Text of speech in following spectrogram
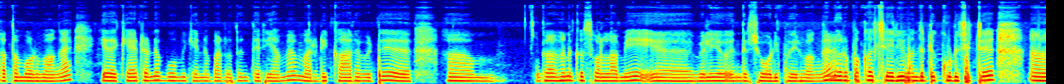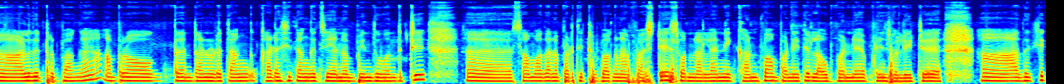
சத்தம் போடுவாங்க. இதை கேட்டோன்னே பூமிக்கு என்ன பண்ணுறதுன்னு தெரியாமல் மறுபடியும் காரை விட்டு ககனுக்கு சொல்லாமே வெளியே எழுந்திரிச்சு ஓடி போயிடுவாங்க இன்னொரு பக்கம் செரி வந்துட்டு குடிச்சிட்டு அழுதுட்ருப்பாங்க. அப்புறம் தன் தன்னோட தங்க கடைசி தங்கச்சியான பிந்து வந்துட்டு சமாதானப்படுத்திட்டு இருப்பாங்க நான் ஃபஸ்ட்டே சொன்னேன்ல நீ கன்ஃபார்ம் பண்ணிவிட்டு லவ் பண்ணு அப்படின்னு சொல்லிட்டு. அதுக்கு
